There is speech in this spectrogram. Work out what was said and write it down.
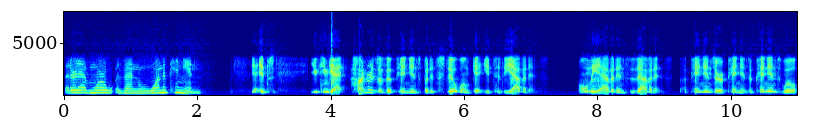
better to have more than one opinion. Yeah, it's you can get hundreds of opinions, but it still won't get you to the evidence. Only mm-hmm. evidence is evidence. Opinions are opinions. Opinions will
